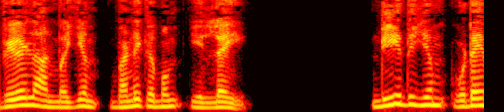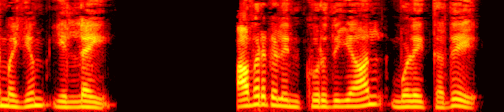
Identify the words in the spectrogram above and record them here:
வேளாண்மையும் வணிகமும் இல்லை. நீதியும் உடைமையும் இல்லை. அவர்களின் குருதியால் முளைத்ததே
